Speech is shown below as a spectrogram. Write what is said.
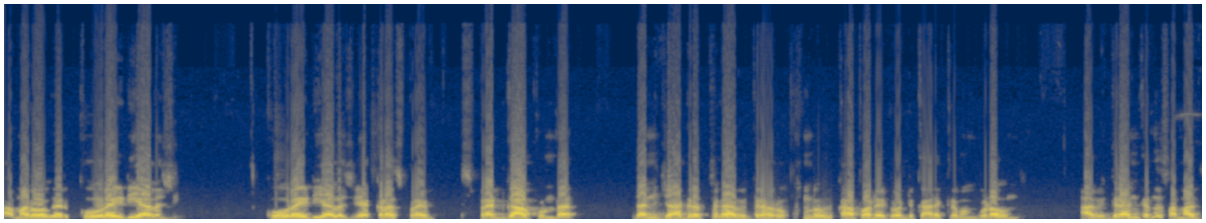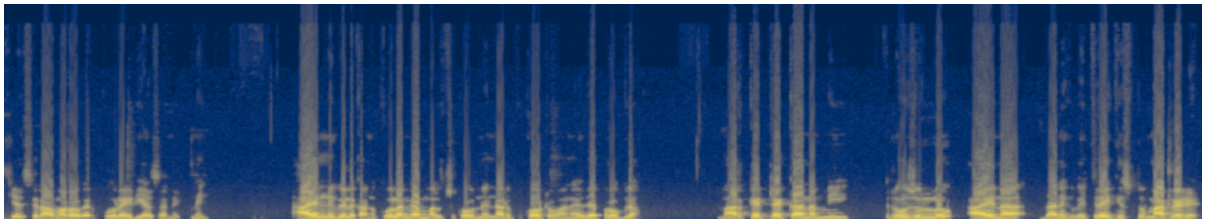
రామారావు గారి కోర్ ఐడియాలజీ కోర్ ఐడియాలజీ ఎక్కడా స్ప్రెడ్ స్ప్రెడ్ కాకుండా దాన్ని జాగ్రత్తగా విగ్రహ రూపంలో కాపాడేటువంటి కార్యక్రమం కూడా ఉంది. ఆ విగ్రహం కింద సమాధి చేసి రామారావు గారి కోర్ ఐడియాస్ అన్నిటినీ ఆయన్ని వీళ్ళకి అనుకూలంగా మలుచుకొని నడుపుకోవటం అనేదే ప్రోగ్రాం. మార్కెట్ ఎకానమీ రోజుల్లో ఆయన దానికి వ్యతిరేకిస్తూ మాట్లాడాడు.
